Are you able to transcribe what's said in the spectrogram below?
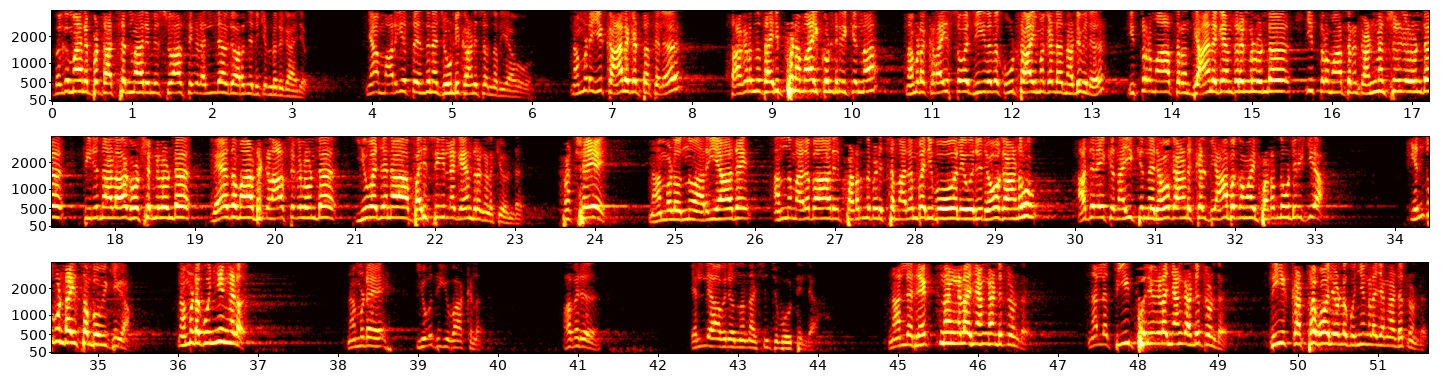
ബഹുമാനപ്പെട്ട അച്ഛന്മാരും വിശ്വാസികൾ എല്ലാവരും അറിഞ്ഞിരിക്കേണ്ട ഒരു കാര്യം. ഞാൻ മറിയത്തെ എന്തിനാ ചൂണ്ടിക്കാണിച്ചെന്നറിയാവോ നമ്മുടെ ഈ കാലഘട്ടത്തിൽ തകർന്ന് തരിപ്പണമായി കൊണ്ടിരിക്കുന്ന നമ്മുടെ ക്രൈസ്തവ ജീവിത കൂട്ടായ്മകളുടെ നടുവിൽ ഇത്രമാത്രം ധ്യാന കേന്ദ്രങ്ങളുണ്ട് ഇത്രമാത്രം കൺവെൻഷനുകളുണ്ട് തിരുനാൾ ആഘോഷങ്ങളുണ്ട് വേദപാഠ ക്ലാസുകളുണ്ട് യുവജന പരിശീലന കേന്ദ്രങ്ങളൊക്കെ ഉണ്ട് പക്ഷേ നമ്മളൊന്നും അറിയാതെ അന്ന് മലബാറിൽ പടർന്നു പിടിച്ച മലമ്പനി പോലെ ഒരു രോഗാണു അതിലേക്ക് നയിക്കുന്ന രോഗാണുക്കൾ വ്യാപകമായി പടർന്നുകൊണ്ടിരിക്കുക. എന്തുകൊണ്ടായി സംഭവിക്കുക? നമ്മുടെ കുഞ്ഞുങ്ങൾ നമ്മുടെ യുവതി യുവാക്കൾ അവർ എല്ലാവരും ഒന്നും നശിച്ചു പോയിട്ടില്ല. നല്ല രത്നങ്ങളെ ഞാൻ കണ്ടിട്ടുണ്ട്. നല്ല തീപ്പൊലികളെ ഞാൻ കണ്ടിട്ടുണ്ട്. തീ തീക്കട്ട പോലെയുള്ള കുഞ്ഞുങ്ങളെ ഞാൻ കണ്ടിട്ടുണ്ട്.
